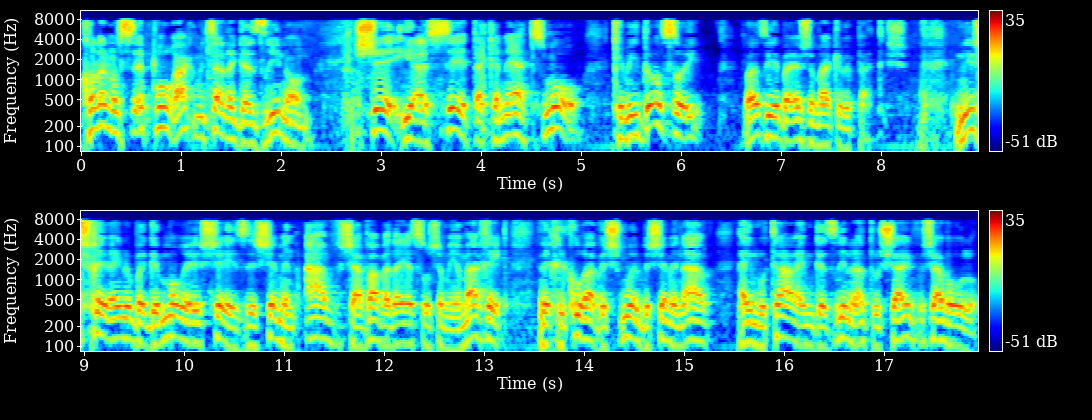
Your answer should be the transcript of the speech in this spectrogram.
כל הנושא פה רק מצד הגזרינון, שיעשה את הקנה עצמו כמידוסוי, ואז יהיה בעיה של מכה בפטיש. נשחי ראינו בגמורה שזה שמן אב, שאבה ודאי אסור שם ימחק, נחלקו רב ושמואל בשמן אב, האם מותר, האם גזרין נטו שב או לא.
